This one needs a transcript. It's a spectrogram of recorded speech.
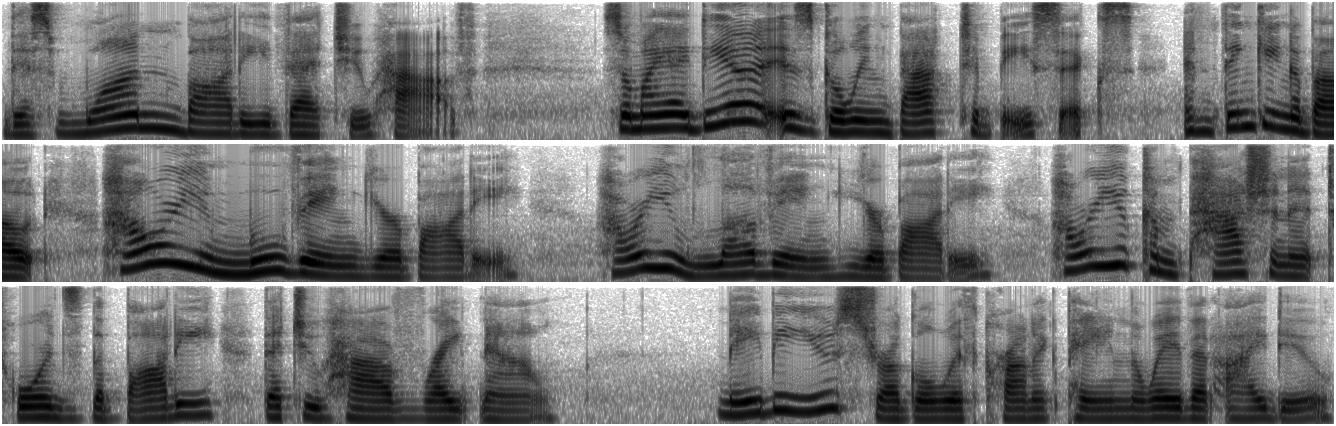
this one body that you have? So, my idea is going back to basics and thinking about how are you moving your body? How are you loving your body? How are you compassionate towards the body that you have right now? Maybe you struggle with chronic pain the way that I do,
